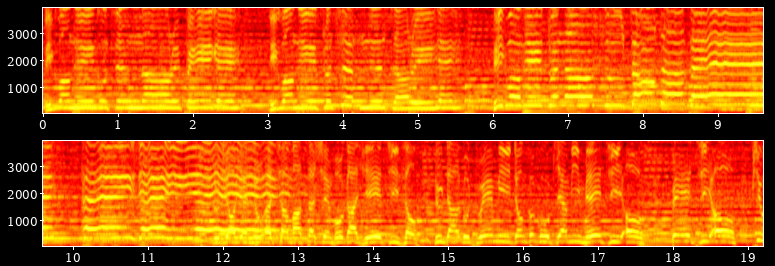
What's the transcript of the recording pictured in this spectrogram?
ဒီကွာနေကိုချင်နာရီပေးခဲ့ဒီကွာနေတွင်ချစ်မြတ်တာရီရဲ့ဒီကွာနေတွင်ငါဆူတောင်းထားစေ Hey yeah yeah လူကြောင့်ရဲ့လိုအပ်ချက်မှာသက်ရှင်ဖို့ကရေးကြီးဆုံးလူတာကိုတွေးမိတုံးကိုကိုပြန်ပြီးမဲကြည့်အောင် ပဲကြည့်အောင်ဖြူ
